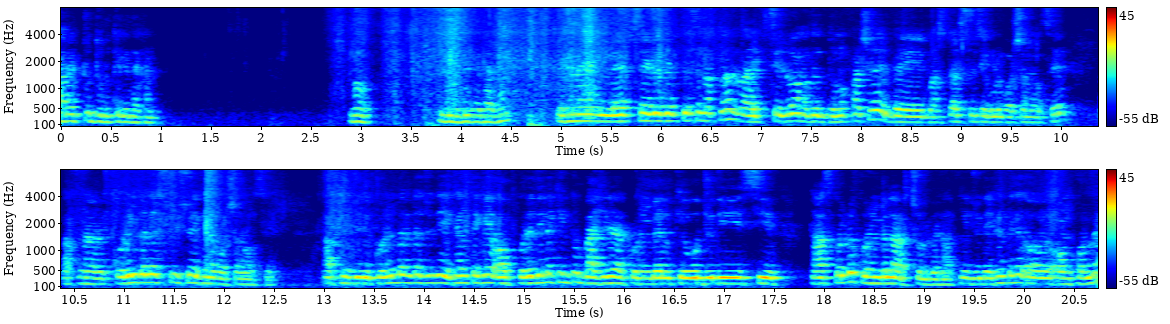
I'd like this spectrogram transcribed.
আর একটু দূর থেকে দেখান। গো, দূর থেকে দেখান এখানে লেফট সাইডও দেখতেছেন আপনার রাইট সাইডও আমাদের দোনো পাশে মাস্টার সুইচ এগুলো বসানো আছে। আপনার করিম বেলের সুইচও এখানে বসানো আছে। আপনি যদি করিম বেলটা যদি এখান থেকে অফ করে দিলে কিন্তু বাইরে আর করিম বেল কেউ যদি টাচ করলে করিম বেল আর চলবে না। আপনি যদি এখান থেকে অন করলে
